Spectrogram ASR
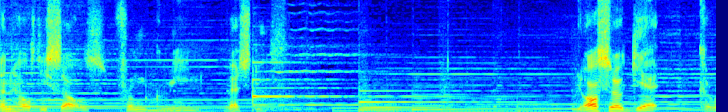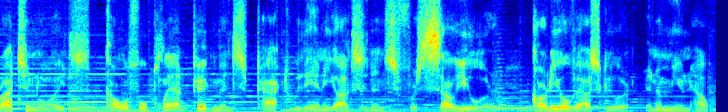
unhealthy cells from green vegetables. Also get carotenoids, colorful plant pigments packed with antioxidants for cellular, cardiovascular, and immune health,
